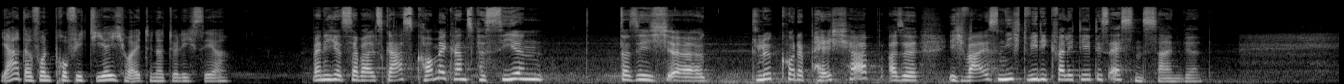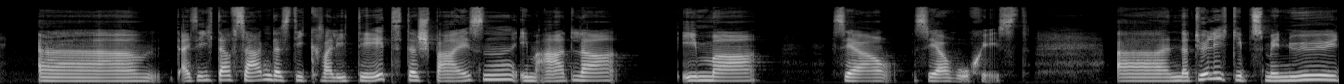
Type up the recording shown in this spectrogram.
ja, davon profitiere ich heute natürlich sehr. Wenn ich jetzt aber als Gast komme, kann es passieren, dass ich äh, Glück oder Pech habe. Also ich weiß nicht, wie die Qualität des Essens sein wird. Ähm, also ich darf sagen, dass die Qualität der Speisen im Adler immer sehr, sehr hoch ist. Äh, natürlich gibt's Menü,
